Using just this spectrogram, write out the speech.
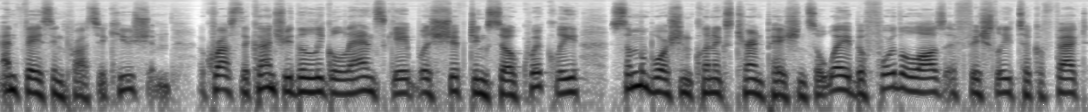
and facing prosecution. Across the country, the legal landscape was shifting so quickly, some abortion clinics turned patients away before the laws officially took effect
